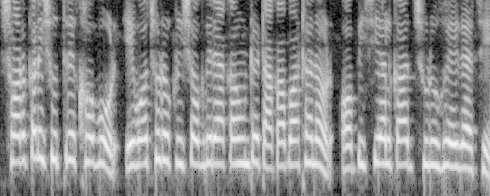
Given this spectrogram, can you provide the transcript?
সরকারি সূত্রে খবর, এবছরও কৃষকদের অ্যাকাউন্টে টাকা পাঠানোর অফিসিয়াল কাজ শুরু হয়ে গেছে।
